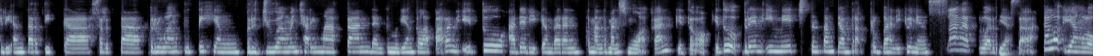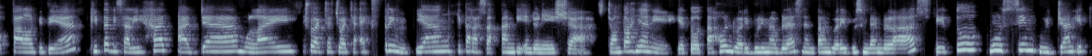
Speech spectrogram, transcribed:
di Antartika serta beruang putih yang berjuang mencari makan dan kemudian kelaparan itu ada di gambaran teman-teman semua kan gitu. Itu brand image tentang dampak perubahan iklim yang sangat luar biasa. Kalau yang lokal gitu ya, kita bisa lihat ada mulai cuaca-cuaca ekstrim yang kita rasakan di Indonesia. Contohnya nih, gitu, tahun 2015 dan tahun 2019 itu musim hujan itu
